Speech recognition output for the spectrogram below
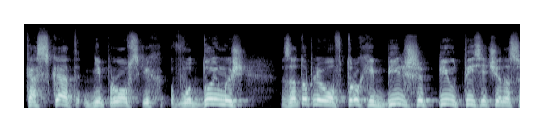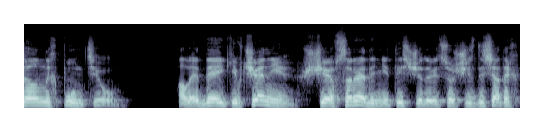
каскад дніпровських водоймищ затоплював трохи більше пів тисячі населених пунктів. Але деякі вчені ще всередині 1960-х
